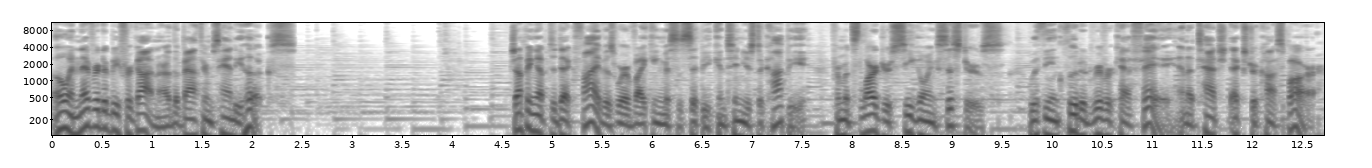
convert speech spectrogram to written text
Oh, and never to be forgotten are the bathroom's handy hooks. Jumping up to deck 5 is where Viking Mississippi continues to copy from its larger seagoing sisters, with the included River Cafe and attached extra cost bar.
